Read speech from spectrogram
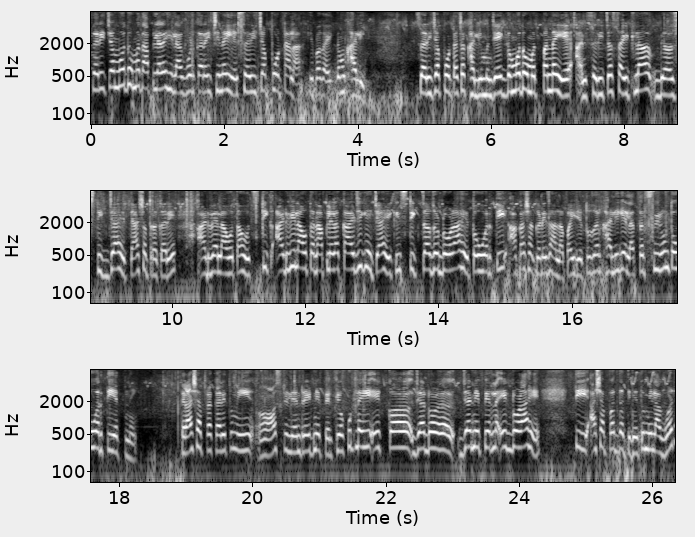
सरीच्या मधोमध आपल्याला ही लागवड करायची नाही आहे सरीच्या पोटाला हे बघा एकदम खाली. सरीच्या पोटाच्या खाली म्हणजे एकदम मधोमध पण नाही आहे आणि सरीच्या साईडला स्टिक ज्या आहेत त्या अशा प्रकारे आडव्या लावत आहोत. स्टिक आडवी लावताना आपल्याला काळजी घ्यायची आहे की स्टिकचा जो डोळा आहे तो वरती आकाशाकडे झाला पाहिजे. तो जर खाली गेला तर फिरून तो वरती येत नाही. तर अशा प्रकारे तुम्ही ऑस्ट्रेलियन रेड नेपियर किंवा कुठलाही एक ज्या डोळा ज्या नेपियरला एक डोळा आहे ती अशा पद्धतीने तुम्ही लागवड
